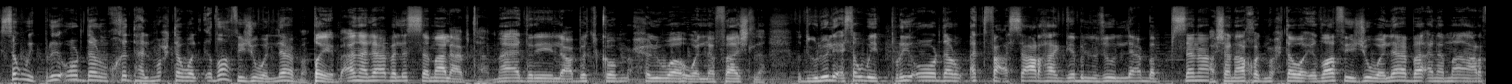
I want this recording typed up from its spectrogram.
سوي pre-order وخذ هالمحتوى الإضافي جوا اللعبة. طيب أنا لعبة لسه ما لعبتها ما أدري لعبتكم حلوة ولا فاشلة تقولوا لي أسوي pre-order وأدفع سعرها قبل نزول اللعبة بسنة عشان آخذ محتوى إضافي جوا لعبة أنا ما أعرف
